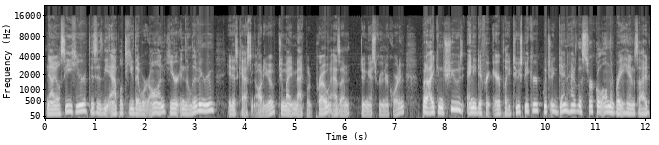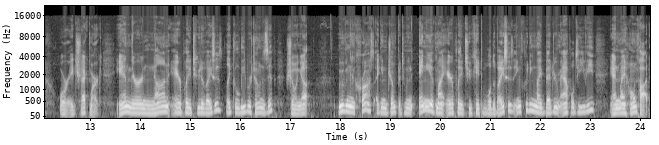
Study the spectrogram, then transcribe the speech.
Now you'll see here, this is the Apple TV that we're on here in the living room. It is casting audio to my MacBook Pro as I'm doing a screen recording, but I can choose any different AirPlay 2 speaker, which again has the circle on the right hand side or a check mark. And there are non AirPlay 2 devices like the Libratone Zip showing up. Moving across, I can jump between any of my AirPlay 2 capable devices, including my bedroom Apple TV and my HomePod.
